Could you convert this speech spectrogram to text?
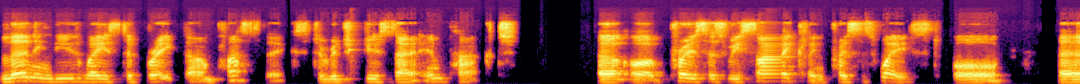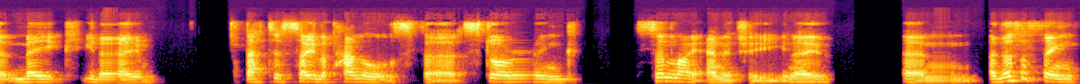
learning these ways to break down plastics to reduce their impact, uh, or process recycling, process waste, or uh, make you know better solar panels for storing sunlight energy. You know, um, another thing,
